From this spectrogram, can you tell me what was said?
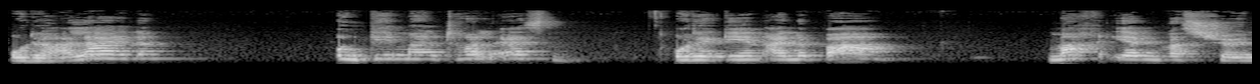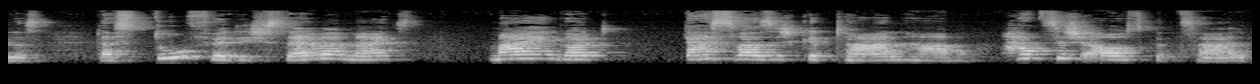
oder alleine und geh mal toll essen. Oder geh in eine Bar Mach irgendwas Schönes, dass du für dich selber merkst, mein Gott, das, was ich getan habe, hat sich ausgezahlt.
